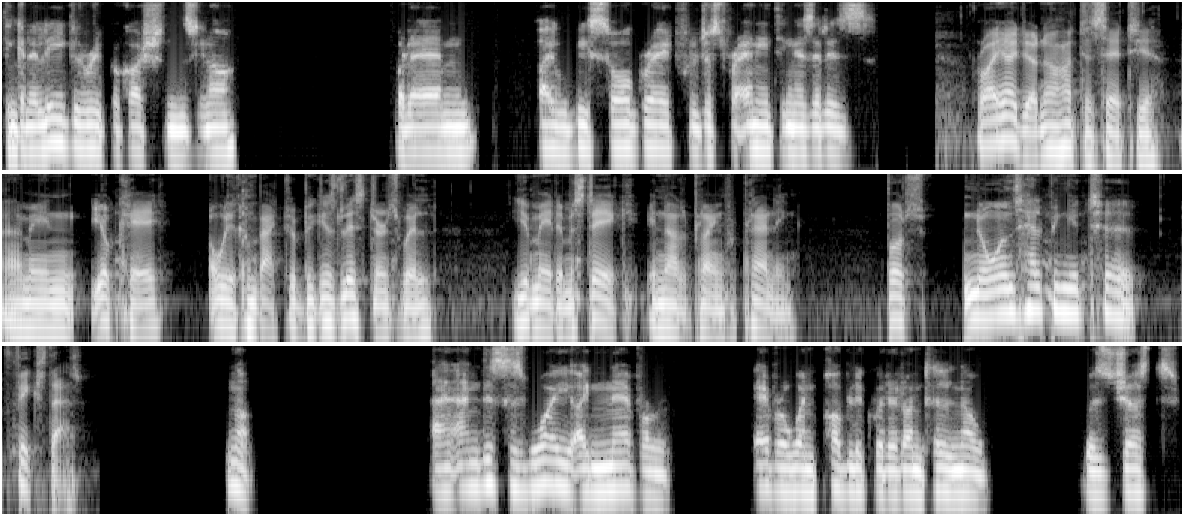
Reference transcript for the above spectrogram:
thinking of legal repercussions, you know. But um, I would be so grateful just for anything as it is. Right, I don't know how to say to you. I mean, okay, we'll come back to it because listeners will. You made a mistake in not applying for planning, but no one's helping you to fix that. No. And, and this is why I never, ever went public with it until now. Was just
